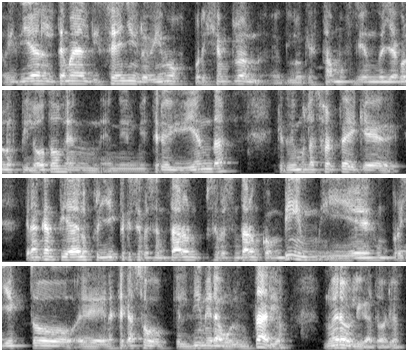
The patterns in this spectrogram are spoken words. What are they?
hoy día en el tema del diseño, y lo vimos, por ejemplo, en lo que estamos viendo ya con los pilotos en, el Ministerio de Vivienda, que tuvimos la suerte de que gran cantidad de los proyectos que se presentaron se presentaron con BIM, y es un proyecto, eh, en este caso, que el BIM era voluntario, no era obligatorio.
